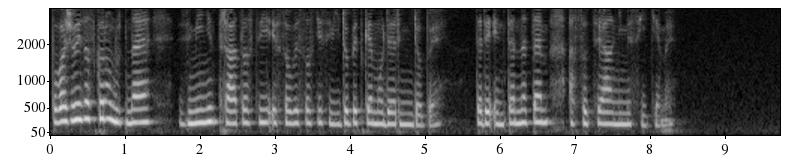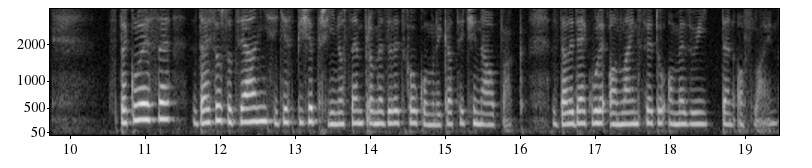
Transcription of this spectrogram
Považuji za skoro nutné zmínit přátelství i v souvislosti s výdobytkem moderní doby, tedy internetem a sociálními sítěmi. Spekuluje se, zda jsou sociální sítě spíše přínosem pro mezilidskou komunikaci či naopak, zda lidé kvůli online světu omezují ten offline.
